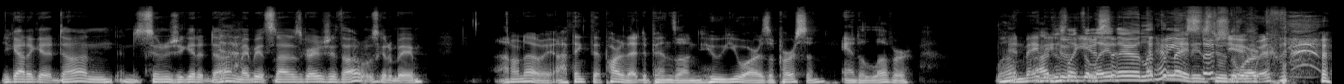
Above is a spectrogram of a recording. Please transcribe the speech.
you got to get it done. And as soon as you get it done, Yeah. maybe it's not as great as you thought it was going to be. I don't know. I think that part of that depends on who you are as a person and a lover. Well, and maybe I just like to lay there and let and the ladies do the work.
